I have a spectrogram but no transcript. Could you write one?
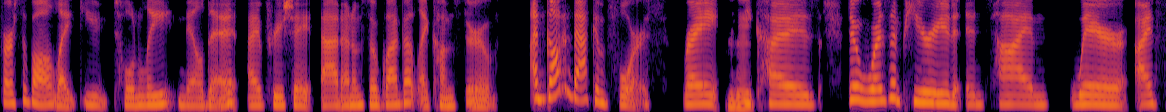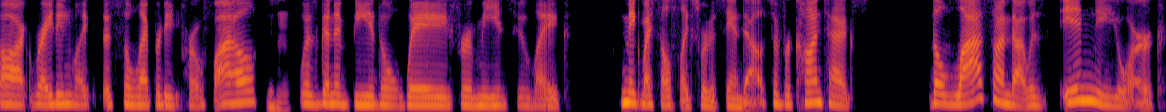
First of all, like you totally nailed it. I appreciate that, and I'm so glad that like comes through. I've gone back and forth, right? Mm-hmm. Because there was a period in time where I thought writing like a celebrity profile mm-hmm. was going to be the way for me to like make myself like sort of stand out. So for context, the last time that was in New York,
